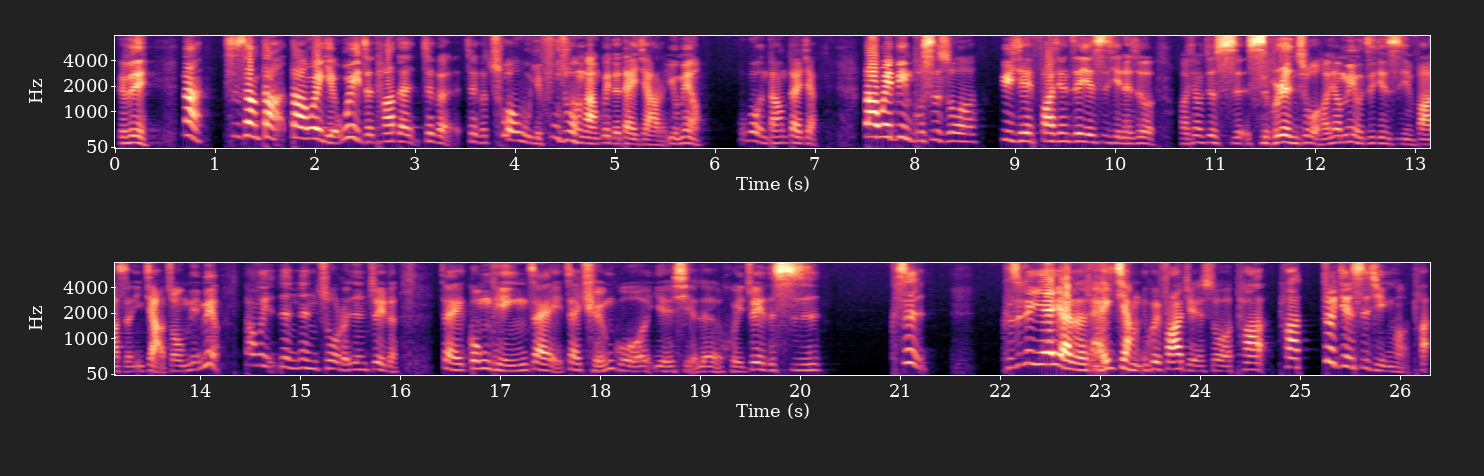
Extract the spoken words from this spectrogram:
对不对？那事实上大大卫也为着他的这个这个错误也付出很昂贵的代价了，有没有？付过很当代价。大卫并不是说遇见发生这件事情的时候，好像就死死不认错，好像没有这件事情发生，假装没没有。大卫认认错了，认罪了，在宫廷，在在全国也写了悔罪的诗。可是。可是对耶亚的来讲，你会发觉说，他他这件事情哈，他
